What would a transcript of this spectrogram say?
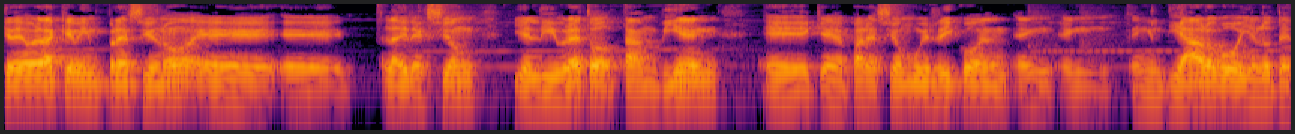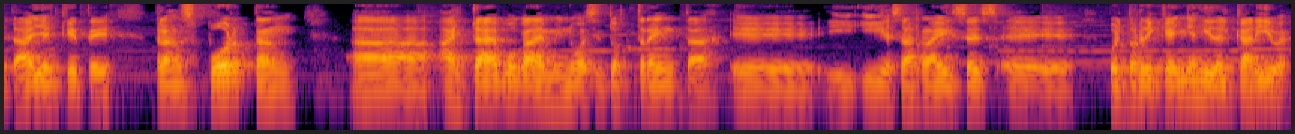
de verdad que me impresionó la dirección y el libreto también eh, que me pareció muy rico en, el diálogo y en los detalles que te transportan a, esta época de 1930 eh, y, esas raíces eh, puertorriqueñas y del Caribe.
